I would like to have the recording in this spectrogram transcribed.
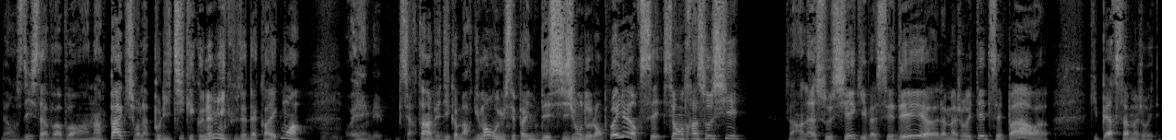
ben on se dit ça va avoir un impact sur la politique économique. Vous êtes d'accord avec moi? Oui, mais certains avaient dit comme argument, oui, mais c'est pas une décision de l'employeur, c'est entre associés. C'est un associé qui va céder euh, la majorité de ses parts, euh, qui perd sa majorité.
